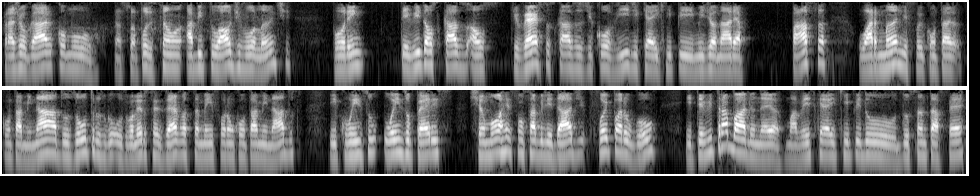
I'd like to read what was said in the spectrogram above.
para jogar como na sua posição habitual de volante, porém, devido aos casos, aos diversos casos de Covid que a equipe milionária passa, o Armani foi contaminado, os outros os goleiros reservas também foram contaminados e com isso o Enzo Pérez chamou a responsabilidade, foi para o gol e teve trabalho, né? Uma vez que a equipe do, do Santa Fé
